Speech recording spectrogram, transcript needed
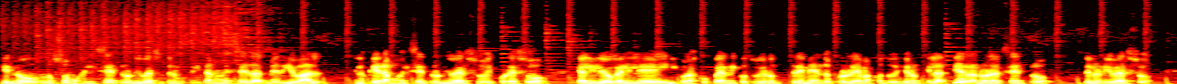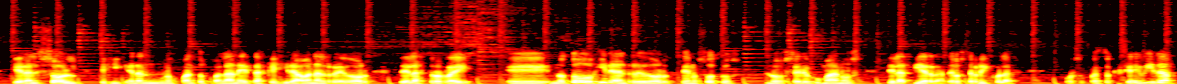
que no, no somos el centro universo. Tenemos que quitarnos esa edad medieval en los que éramos el centro universo y por eso Galileo Galilei y Nicolás Copérnico tuvieron tremendos problemas cuando dijeron que la Tierra no era el centro del universo, que era el Sol, que eran unos cuantos planetas que giraban alrededor del astro rey. Eh, no todo gira alrededor de nosotros, los seres humanos, de la Tierra, de los terrícolas. Por supuesto que si hay vida,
